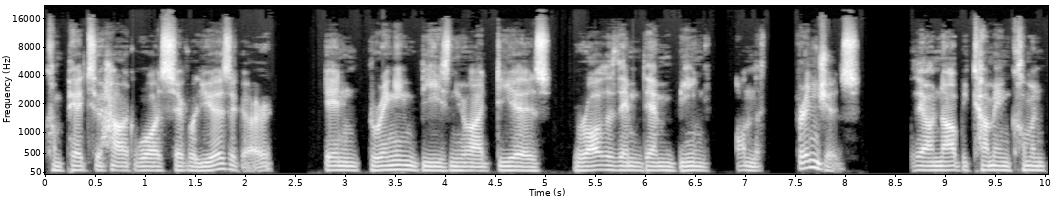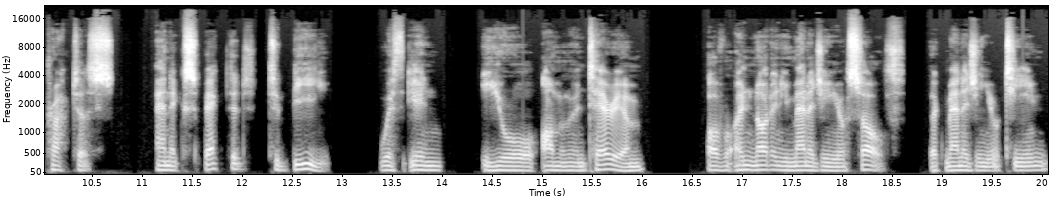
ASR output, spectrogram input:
compared to how it was several years ago in bringing these new ideas rather than them being on the fringes they are now becoming common practice and expected to be within your armamentarium of not only managing yourself, but managing your team,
